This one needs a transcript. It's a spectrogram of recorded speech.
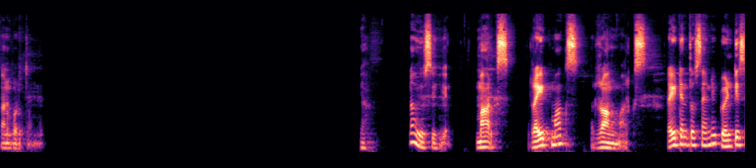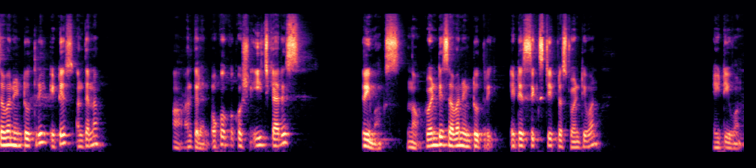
కనపడుతుంది. Yeah no you see here marks right marks wrong marks right ఎంత వస్తాయండి? Twenty seven into three it is అంతేనా అంతేలేండి. ఒక్కొక్క question each carries three marks no twenty seven into three it is sixty plus twenty one eighty one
